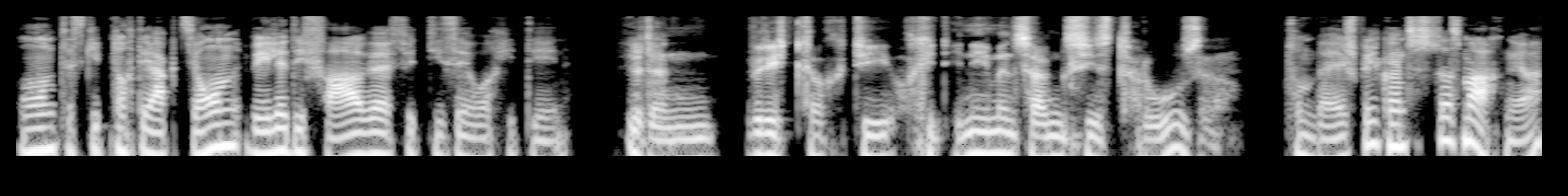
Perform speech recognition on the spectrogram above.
und es gibt noch die Aktion, wähle die Farbe für diese Orchideen. Ja, dann würde ich doch die Orchidee nehmen und sagen, sie ist rosa. Zum Beispiel könntest du das machen, ja?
